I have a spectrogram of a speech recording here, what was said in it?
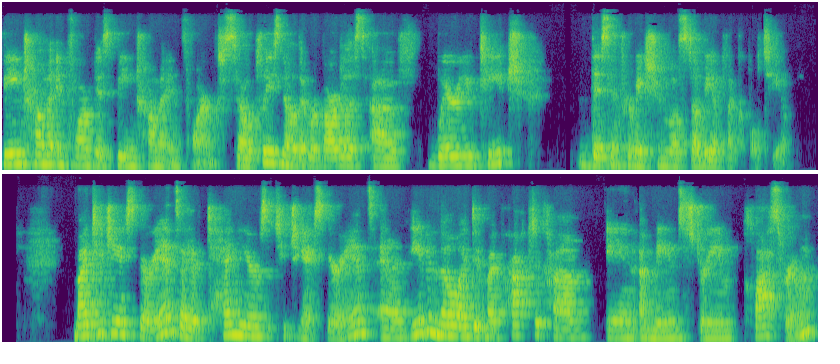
being trauma informed is being trauma informed. So please know that regardless of where you teach, this information will still be applicable to you my teaching experience, I have 10 years of teaching experience. And even though I did my practicum in a mainstream classroom,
